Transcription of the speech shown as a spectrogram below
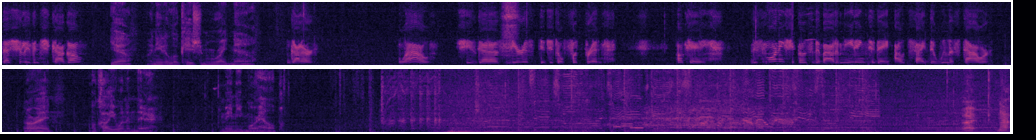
Does she live in Chicago? Yeah, I need a location right now. Got her. Wow, she's got a serious digital footprint. Okay, this morning she posted about a meeting today outside the Willis Tower. All right. I'll call you when I'm there. I may need more help. Right, now,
